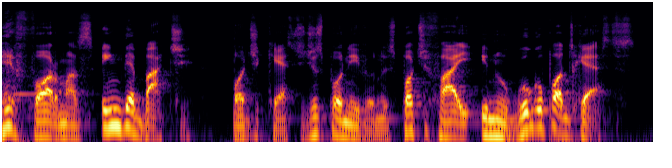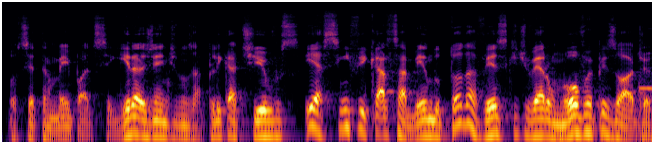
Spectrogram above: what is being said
Reformas em Debate, podcast disponível no Spotify e no Google Podcasts. Você também pode seguir a gente nos aplicativos e assim ficar sabendo toda vez que tiver um novo episódio.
